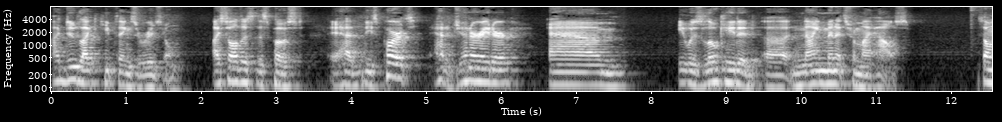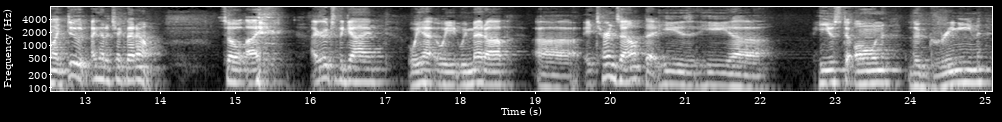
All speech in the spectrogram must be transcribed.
I do like to keep things original. I saw this this post. It had these parts, had a generator, and it was located uh, nine minutes from my house. So I'm like, dude, I gotta check that out. So I I wrote to the guy. We had we we met up uh, it turns out that he's he uh, he used to own the green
